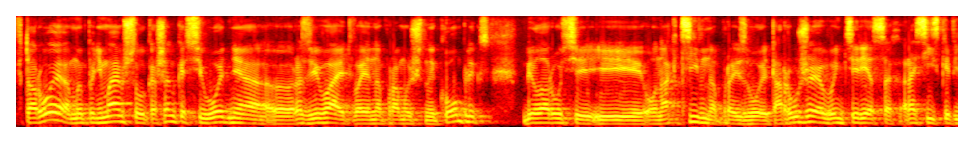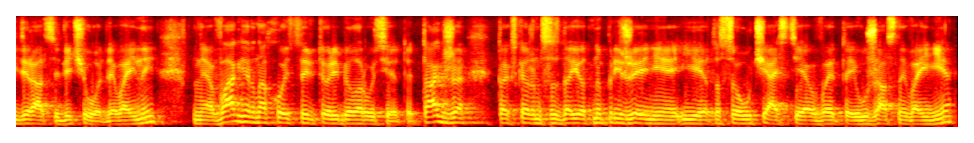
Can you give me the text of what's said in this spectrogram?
Второе, мы понимаем, что Лукашенко сегодня э, развивает военно-промышленный комплекс Беларуси и он активно производит оружие в интересах Российской Федерации. Для чего? Для войны. Вагнер находится на территории Беларуси. Это также, так скажем, создает напряжение и это соучастие в этой ужасной войне,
